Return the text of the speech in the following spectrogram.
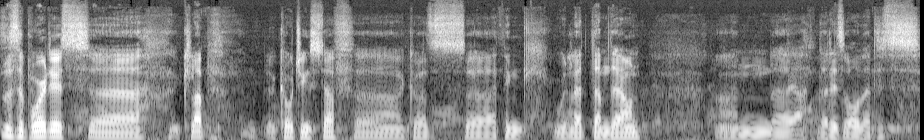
the supporters, uh, club, coaching staff, because uh, I think we let them down, and uh, yeah, that is all that is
